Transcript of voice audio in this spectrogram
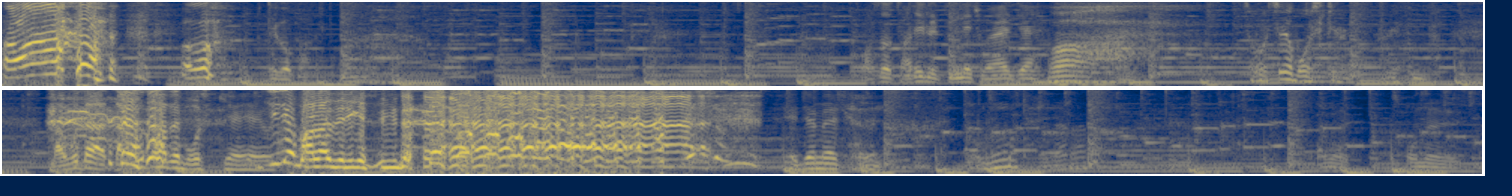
아, 어. 이거 봐 와서 자리를 빛내줘야지 와, 저거 진짜 멋있게 하겠습니다. 나보다 나보다 멋있게 해요 찢어 발라드리겠습니다. 예전에 잘은 너무 달달하다. 오늘 오늘 이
